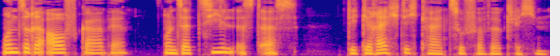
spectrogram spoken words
Unsere Aufgabe, unser Ziel ist es, die Gerechtigkeit zu verwirklichen.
